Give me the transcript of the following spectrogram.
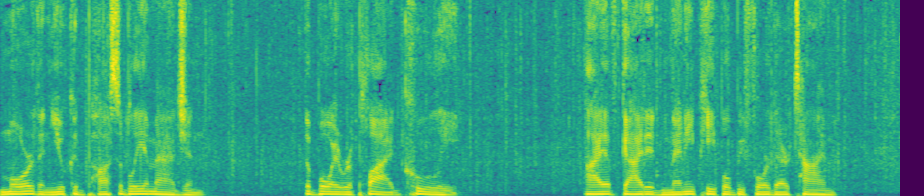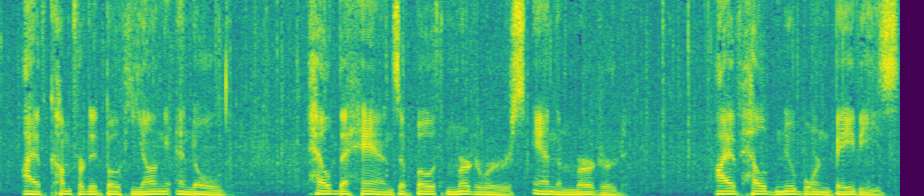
More than you could possibly imagine. The boy replied coolly. I have guided many people before their time. I have comforted both young and old, held the hands of both murderers and the murdered. I have held newborn babies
